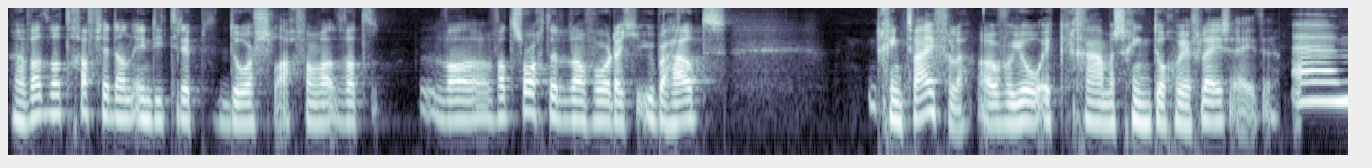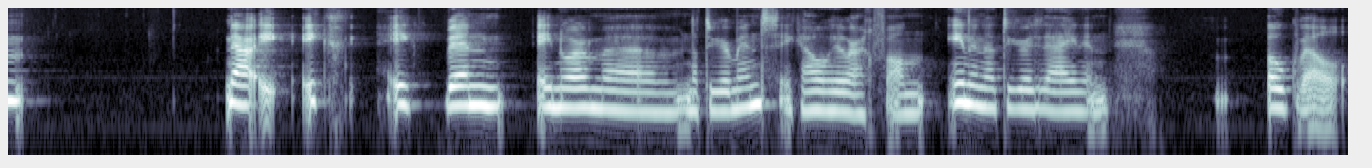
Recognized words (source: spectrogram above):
Wat, wat gaf je dan in die trip doorslag? Van wat, wat, wat, wat zorgde er dan voor dat je überhaupt ging twijfelen over... joh, ik ga misschien toch weer vlees eten? Um, nou, ik, ik, ik ben enorm uh, natuurmens. Ik hou heel erg van in de natuur zijn en ook wel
